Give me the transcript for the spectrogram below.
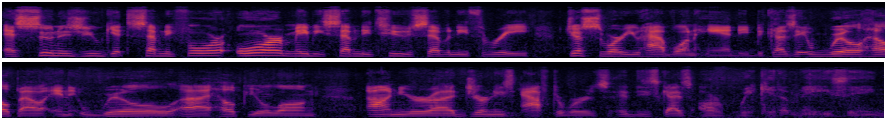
as soon as you get to 74 or maybe 72, 73, just where you have one handy because it will help out and it will uh, help you along on your uh, journeys afterwards. And these guys are wicked amazing.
